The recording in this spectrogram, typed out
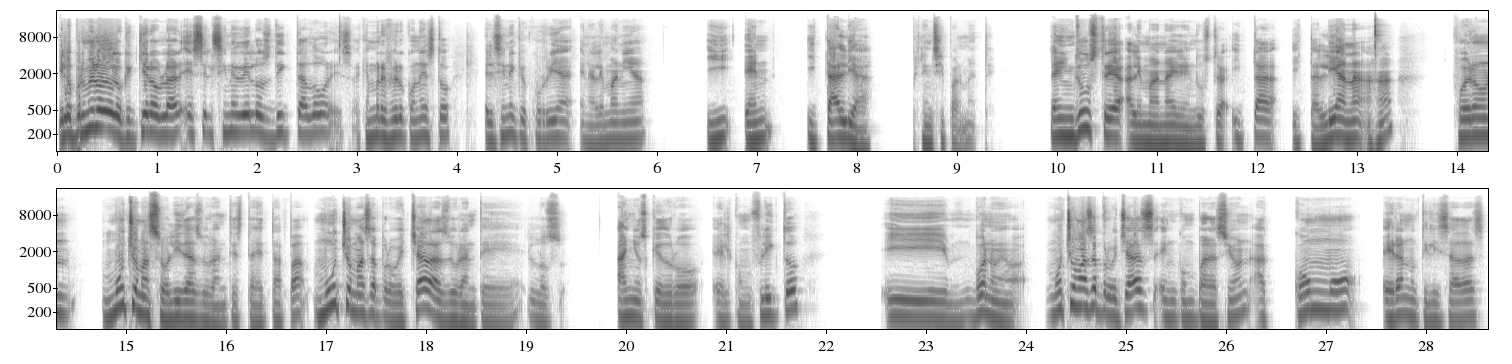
Y lo primero de lo que quiero hablar es el cine de los dictadores. ¿A qué me refiero con esto? El cine que ocurría en Alemania y en Italia principalmente. La industria alemana y la industria italiana fueron mucho más sólidas durante esta etapa, mucho más aprovechadas durante los años que duró el conflicto y bueno, mucho más aprovechadas en comparación a cómo eran utilizadas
